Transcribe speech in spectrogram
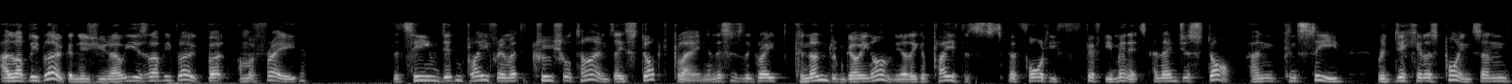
a lovely bloke, and as you know, he is a lovely bloke. But I'm afraid the team didn't play for him at the crucial times. They stopped playing, and this is the great conundrum going on. You know, they could play for, for 40, 50 minutes and then just stop and concede ridiculous points. And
